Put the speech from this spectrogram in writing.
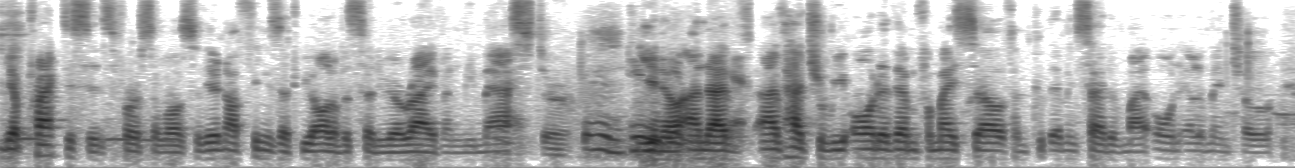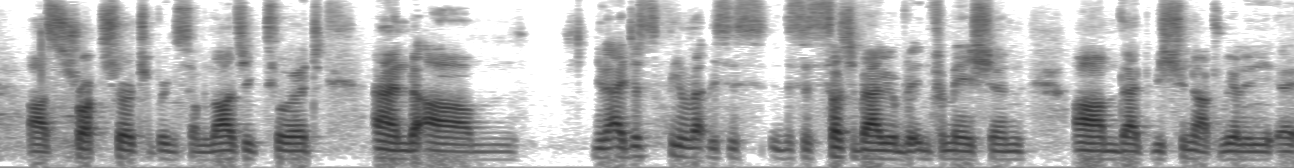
they're practices, first of all. So they're not things that we all of a sudden we arrive and we master, you, you know, and I've, yeah. I've had to reorder them for myself and put them inside of my own elemental uh, structure to bring some logic to it. And, um, you know, I just feel that this is this is such valuable information um, that we should not really. Uh,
